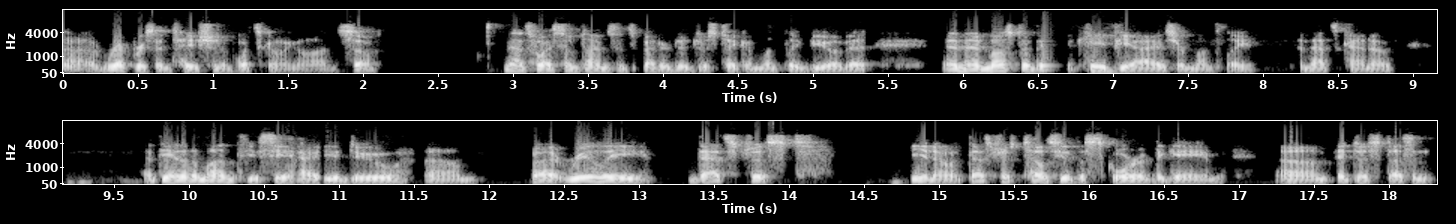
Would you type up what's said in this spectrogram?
uh, representation of what's going on. So that's why sometimes it's better to just take a monthly view of it. And then most of the KPIs are monthly, and that's kind of at the end of the month you see how you do. Um, but really, that's just you know that's just tells you the score of the game. Um, it just doesn't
